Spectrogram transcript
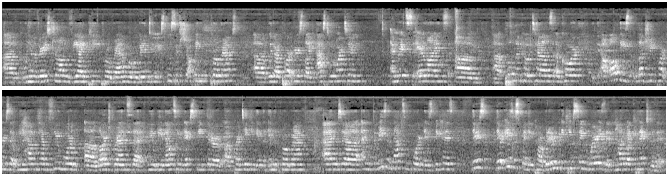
Um, we have a very strong VIP program where we're going to do exclusive shopping programs uh, with our partners like Aston Martin, Emirates Airlines, um, uh, Pullman Hotels, Accor, all these luxury partners that we have. We have a few more uh, large brands that we'll be announcing next week that are uh, partaking in the, in the program. And, uh, and the reason that's important is because there's, there is a spending power, but everybody keeps saying, where is it and how do I connect with it?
